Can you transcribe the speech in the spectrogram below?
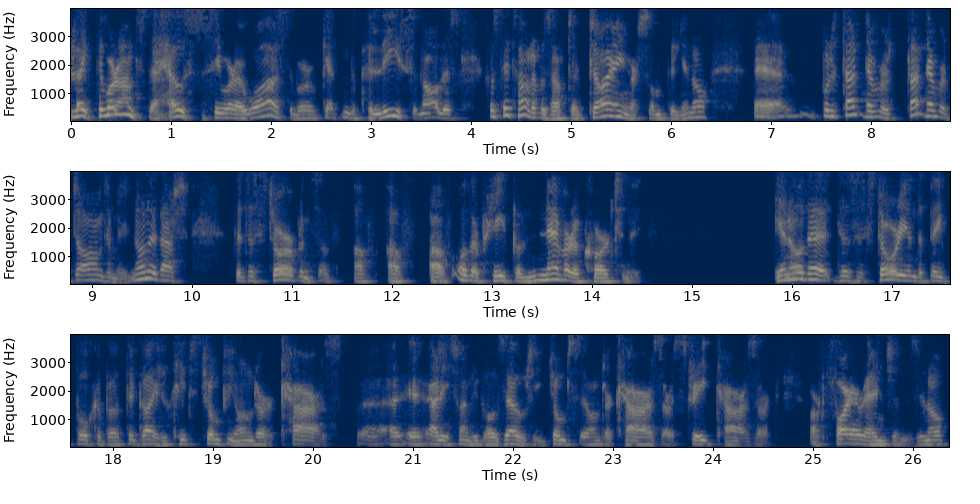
like they were on to the house to see where I was. They were getting the police and all this because they thought I was after dying or something, you know. Uh, but that never that never dawned on me. None of that, the disturbance of of of of other people never occurred to me. You know, the, there's a story in the big book about the guy who keeps jumping under cars. Uh anytime he goes out, he jumps under cars or street cars or or fire engines. You know,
